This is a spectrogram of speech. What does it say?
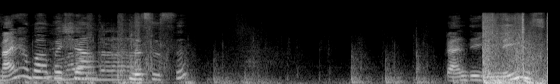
Merhaba paşam. Nasılsın? Ben de iyiyim. İyi misin?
